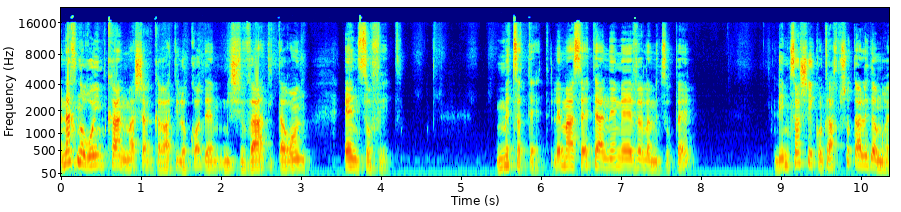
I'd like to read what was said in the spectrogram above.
אנחנו רואים כאן מה שקראתי לו קודם, משוואת יתרון אינסופית. מצטט, למעשה תענה מעבר למצופה, למצוא שהיא כל כך פשוטה לגמרי,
